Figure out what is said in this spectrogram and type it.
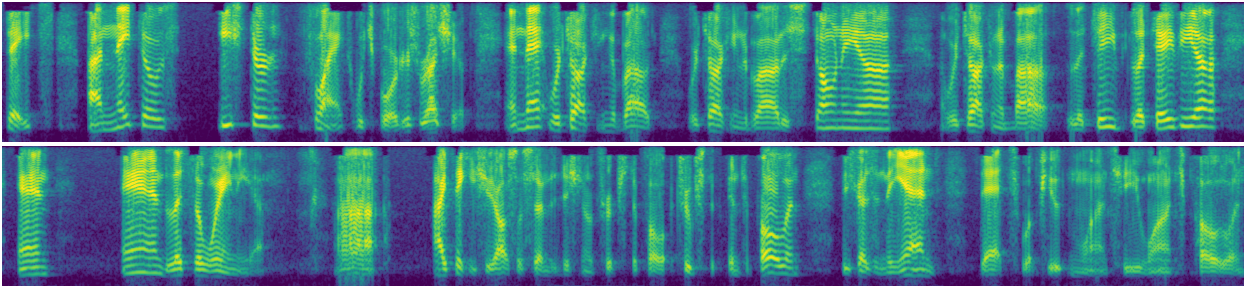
states on NATO's eastern flank, which borders Russia. And that we're talking about we're talking about Estonia. We're talking about Latvia and and Lithuania. Uh, I think he should also send additional troops to Pol- troops to, into Poland because in the end, that's what Putin wants. He wants Poland,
